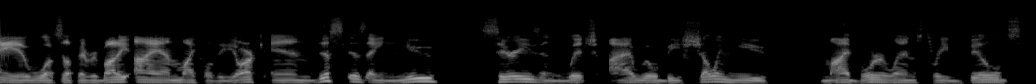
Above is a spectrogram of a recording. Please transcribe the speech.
Hey, what's up, everybody? I am Michael the Arch, and this is a new series in which I will be showing you my Borderlands 3 builds,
